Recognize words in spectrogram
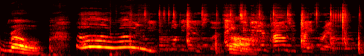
Bro. Oh, man. Bloody useless. Ah. 80 oh. million pounds we paid for him.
